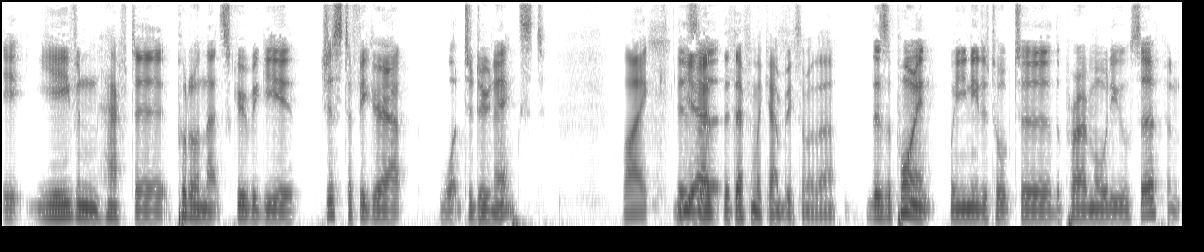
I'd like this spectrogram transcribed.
it, you even have to put on that scuba gear just to figure out what to do next. Like, there's yeah a, there definitely can be some of that there's a point where you need to talk to the primordial serpent,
